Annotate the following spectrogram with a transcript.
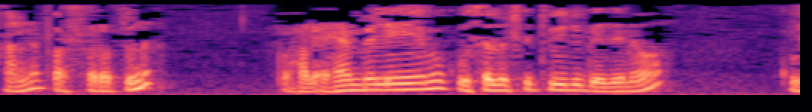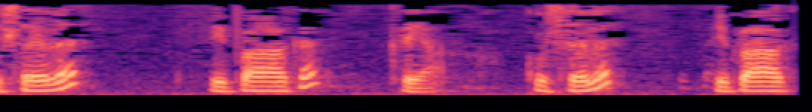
අන්න පස්වර තුන පහළ හැම වෙලෙම කුසල සිතුවිලි බෙදෙනවා කුසල විපාක ක්‍රියා. කුසල විපාක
